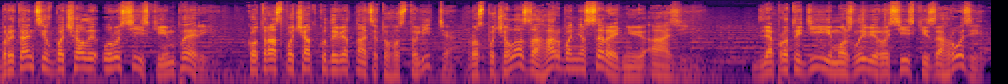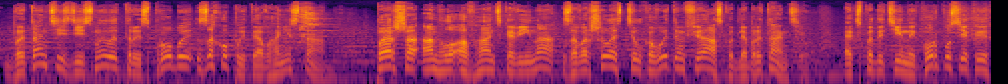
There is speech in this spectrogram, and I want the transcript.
британці вбачали у Російській імперії, котра з початку 19 століття розпочала загарбання Середньої Азії. Для протидії можливій російській загрозі британці здійснили три спроби захопити Афганістан. Перша англо-афганська війна завершилась цілковитим фіаско для британців, експедиційний корпус яких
